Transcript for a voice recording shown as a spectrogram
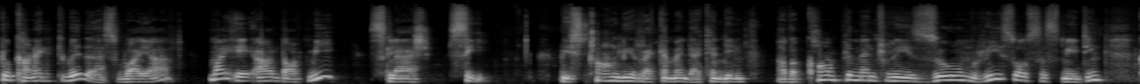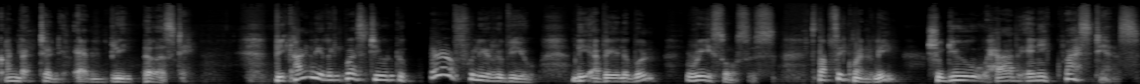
to connect with us via myar.me slash c. We strongly recommend attending our complimentary Zoom resources meeting conducted every Thursday. We kindly request you to carefully review the available resources. Subsequently, should you have any questions,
